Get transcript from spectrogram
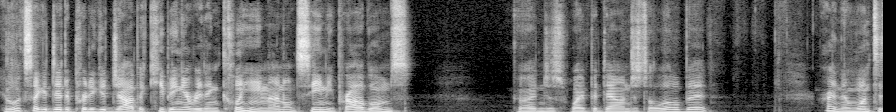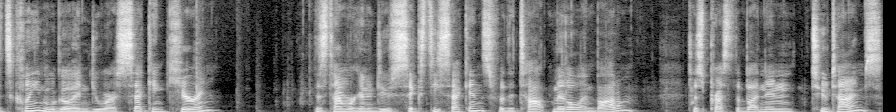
It looks like it did a pretty good job at keeping everything clean. I don't see any problems. Go ahead and just wipe it down just a little bit. All right, and then once it's clean, we'll go ahead and do our second curing. This time we're going to do 60 seconds for the top, middle, and bottom. Just press the button in two times.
